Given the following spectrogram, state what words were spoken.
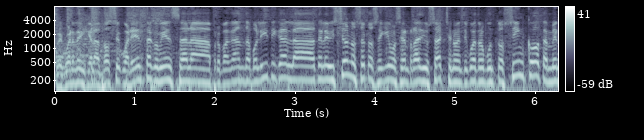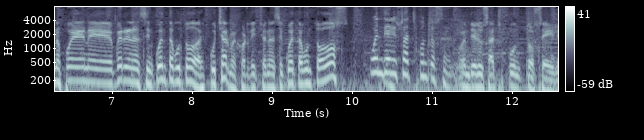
Recuerden que a las 12.40 comienza la propaganda política en la televisión. Nosotros seguimos en Radio H 94.5. También nos pueden eh, ver en el 50.2, escuchar mejor dicho, en el 50.2. O en diariosach.cl. O en diariosach.cl.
